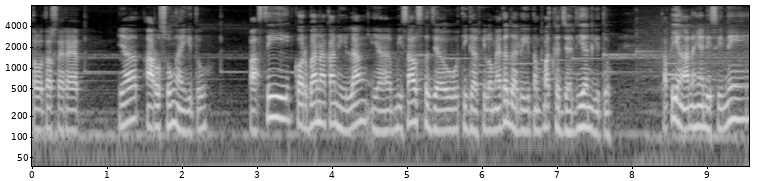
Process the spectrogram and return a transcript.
atau terseret ya arus sungai gitu, pasti korban akan hilang ya misal sejauh 3 km dari tempat kejadian gitu. Tapi yang anehnya di sini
